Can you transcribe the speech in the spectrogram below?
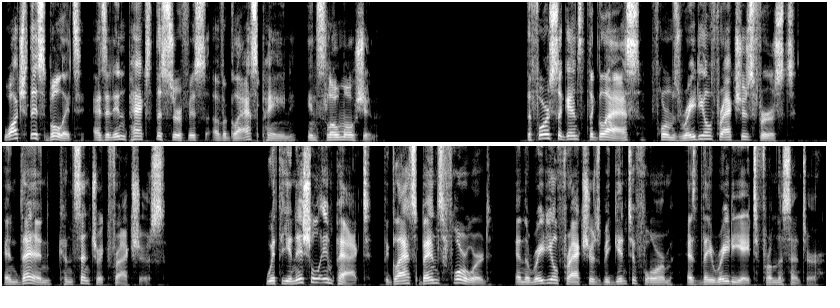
Watch this bullet as it impacts the surface of a glass pane in slow motion. The force against the glass forms radial fractures first and then concentric fractures. With the initial impact, the glass bends forward and the radial fractures begin to form as they radiate from the center.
